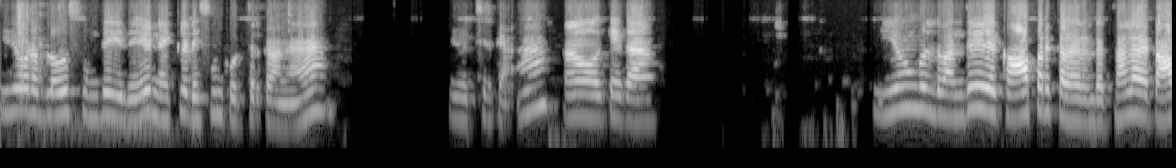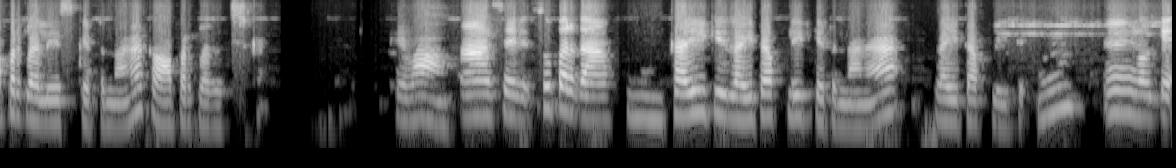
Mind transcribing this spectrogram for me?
இதோட பிளவுஸ் வந்து இது நெக்ல டிசைன் கொடுத்துருக்காங்க. இது வச்சிருக்கேன். ஆ. ஓகேக்கா. இவங்களது வந்து காப்பர் கலர்ன்றதுனால காப்பர் கலர் லேஸ் கேட்டிருந்தாங்க. காப்பர் கலர் வச்சிருக்கேன். ஓகேவா? ஆ சரி. சூப்பர்க்கா. கைக்கு லைட்டா ஃபிளீட் கேட்டிருந்தாங்க. லைட்டா ஃபிளீட் ம். ம் ஓகே.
